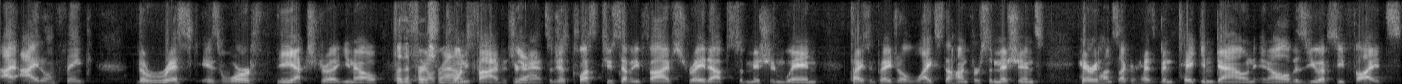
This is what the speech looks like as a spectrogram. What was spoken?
I I don't think the risk is worth the extra, you know, for the first you know, round 25 that you're yeah. have. So just plus 275 straight up submission win. Tyson Pedro likes to hunt for submissions. Harry Hunsucker has been taken down in all of his UFC fights.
